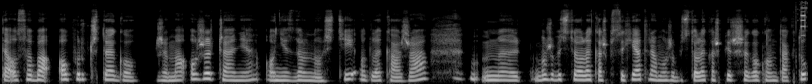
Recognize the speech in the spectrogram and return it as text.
Ta osoba oprócz tego, że ma orzeczenie o niezdolności od lekarza, może być to lekarz psychiatra, może być to lekarz pierwszego kontaktu,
